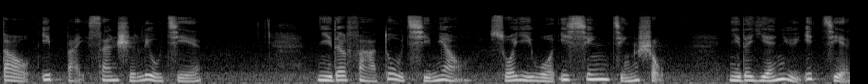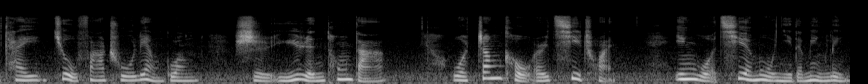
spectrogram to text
到一百三十六节。你的法度奇妙，所以我一心谨守。你的言语一解开，就发出亮光，使愚人通达。我张口而气喘，因我切慕你的命令。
